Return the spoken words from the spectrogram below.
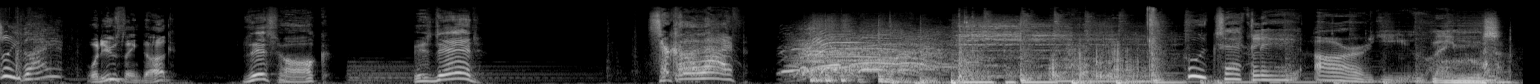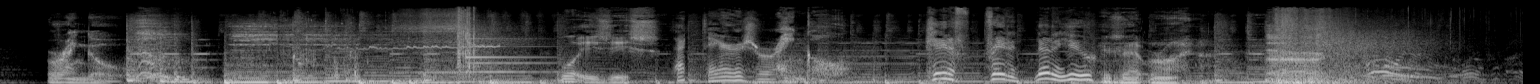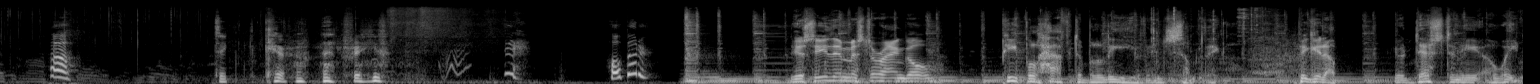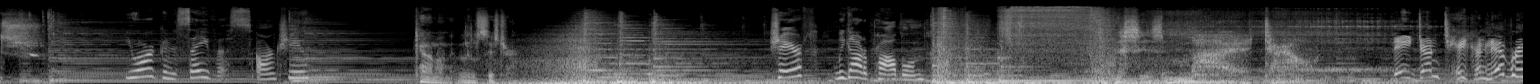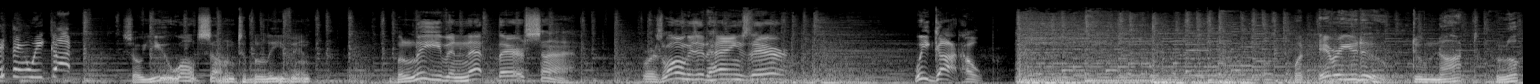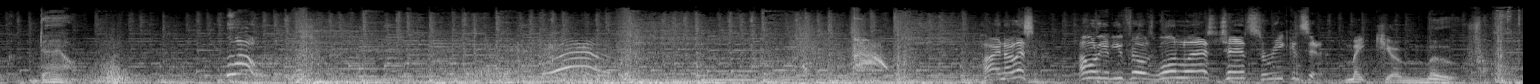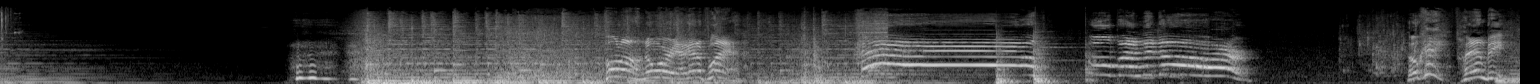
What do you think, Doc? This hawk is dead. Circle of life. Who exactly are you? Name's Rango. What is this? That there's Rango. He ain't afraid of none of you. Is that right? Take care of that for you. All better. You see them, Mr. Rango? People have to believe in something. Pick it up. Your destiny awaits. You are gonna save us, aren't you? Count on it, little sister. Sheriff, we got a problem. This is my town. They done taken everything we got. So you want something to believe in? Believe in that there sign. For as long as it hangs there, we got hope. Whatever you do, do not look down. Whoa! All right, now listen. I'm gonna give you fellas one last chance to reconsider. Make your move. plan. Help! Open the door! Okay, plan B.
